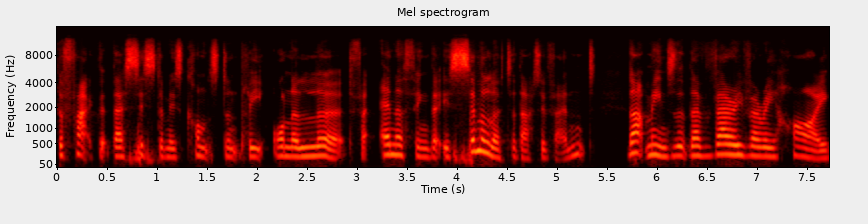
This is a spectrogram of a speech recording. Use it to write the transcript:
the fact that their system is constantly on alert for anything that is similar to that event, that means that they're very, very high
